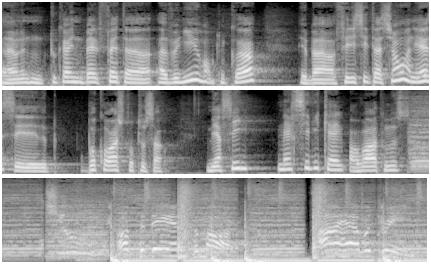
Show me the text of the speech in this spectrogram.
en tout cas une belle fête à, venir en tout cas eh ben félicitations Agnès et bon courage pour tout ça. Merci. Merci Michael. Au revoir à tous. Of today and tomorrow, I have a dream.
